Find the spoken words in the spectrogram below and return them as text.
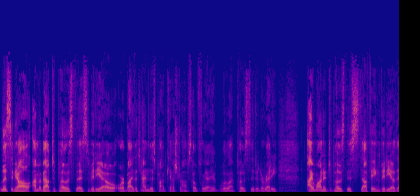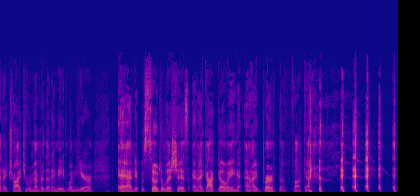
listen, y'all, I'm about to post this video, or by the time this podcast drops, hopefully I will have posted it already. I wanted to post this stuffing video that I tried to remember that I made one year, and it was so delicious, and I got going and I burnt the fuck out of it.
